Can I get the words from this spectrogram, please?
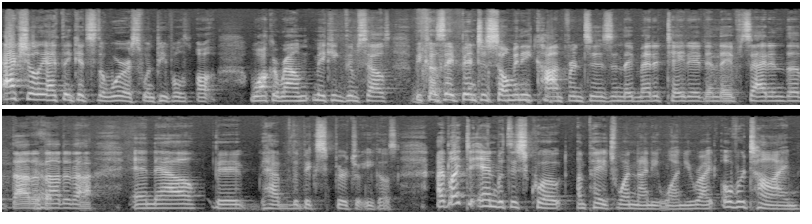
actually, I think it's the worst when people uh, walk around making themselves because they've been to so many conferences and they've meditated and they've sat in the da da da da da, and now they have the big spiritual egos. I'd like to end with this quote on page 191. You write, "Over time,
